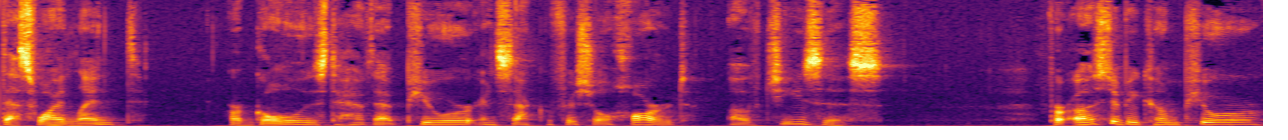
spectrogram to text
That's why Lent, our goal is to have that pure and sacrificial heart of Jesus. For us to become pure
